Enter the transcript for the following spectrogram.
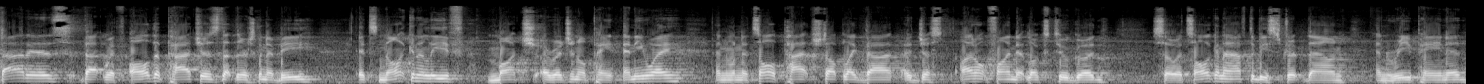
That is that with all the patches that there's going to be, it's not going to leave much original paint anyway, and when it's all patched up like that, it just, I don't find it looks too good. So it's all going to have to be stripped down and repainted.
